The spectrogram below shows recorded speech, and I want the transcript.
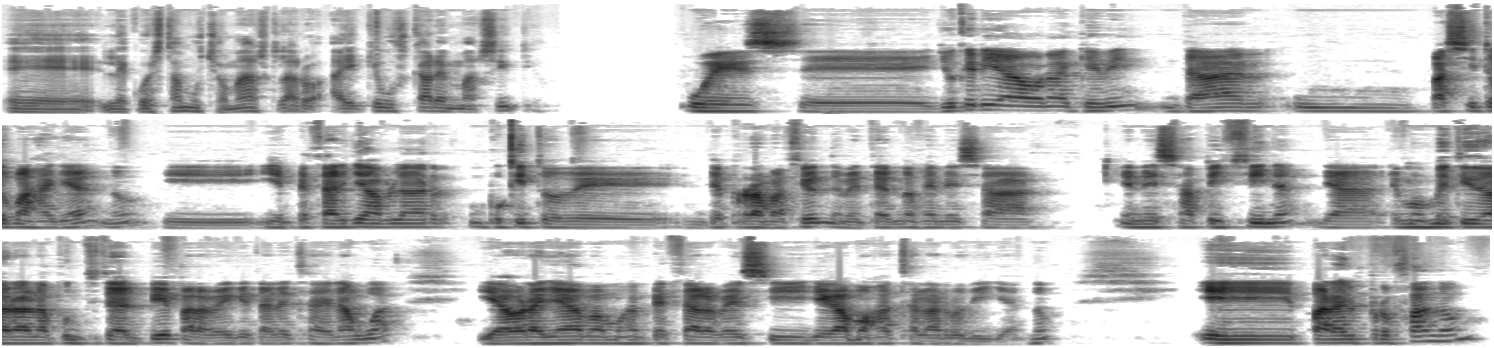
le cuesta mucho más, claro. Hay que buscar en más sitios. Pues eh, yo quería ahora, Kevin, dar un pasito más allá ¿no? y, empezar ya a hablar un poquito de, programación, de meternos en esa, en esa piscina. Ya hemos metido ahora la puntita del pie para ver qué tal está el agua y ahora ya vamos a empezar a ver si llegamos hasta las rodillas. ¿no? Eh, para el profano,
